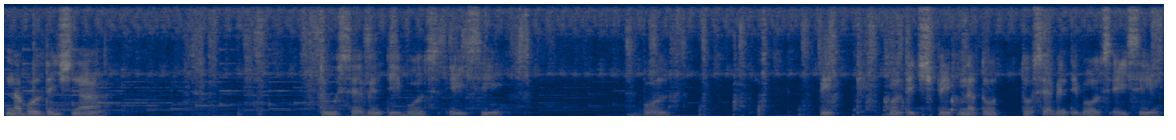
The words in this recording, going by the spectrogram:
na voltage na 270 volts AC volt voltage peak na 2 270 volts AC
